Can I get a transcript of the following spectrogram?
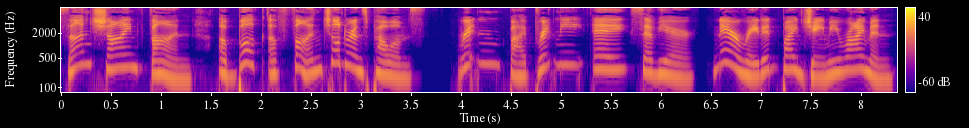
Sunshine Fun, a book of fun children's poems. Written by Brittany A. Sevier. Narrated by Jamie Ryman.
